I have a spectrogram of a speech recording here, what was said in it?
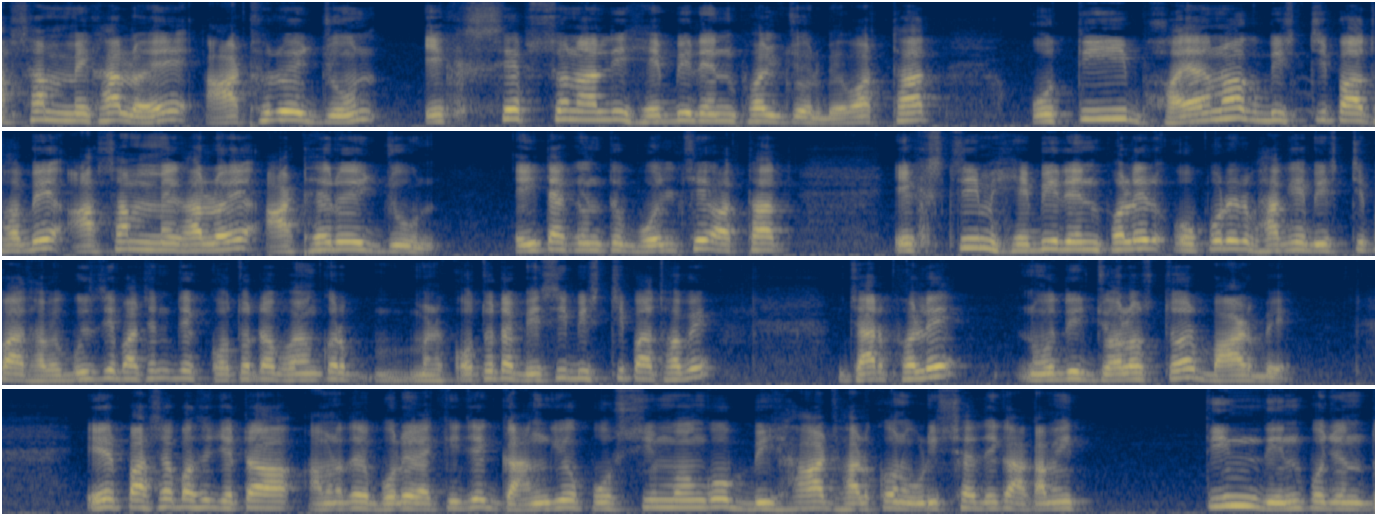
আসাম, মেঘালয়ে আঠেরোই জুন এক্সেপশনালি হেভি রেনফল চলবে। অর্থাৎ অতি ভয়ানক বৃষ্টিপাত হবে আসাম, মেঘালয়ে আঠেরোই জুন। এইটা কিন্তু বলছে, অর্থাৎ এক্সট্রিম হেভি রেনফলের ওপরের ভাগে বৃষ্টিপাত হবে। বুঝতে পারছেন যে কতটা ভয়ঙ্কর মানে কতটা বেশি বৃষ্টিপাত হবে, যার ফলে নদীর জলস্তর বাড়বে। এর পাশাপাশি যেটা আমাদের বলে রাখি যে, গাঙ্গেয় পশ্চিমবঙ্গ, বিহার, ঝাড়খণ্ড উড়িষ্যা দিকে আগামী তিন দিন পর্যন্ত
